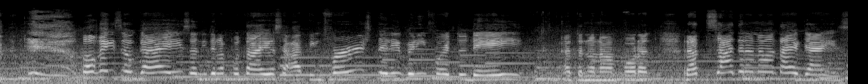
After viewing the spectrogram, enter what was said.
okay, so guys, andito na po tayo sa ating first delivery for today. Ito na naman po, rat ratsada na naman tayo guys.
